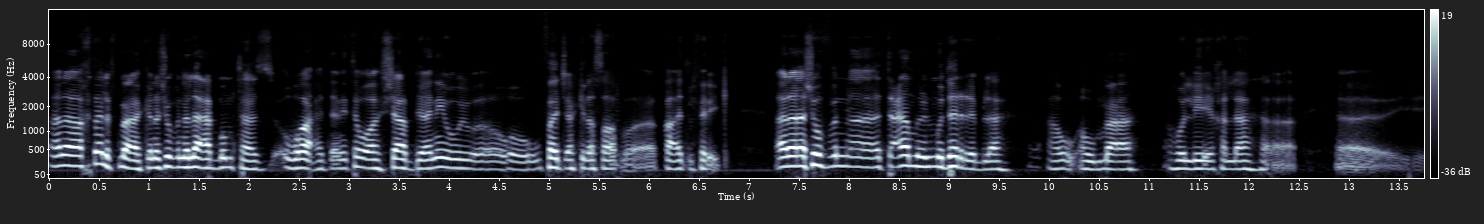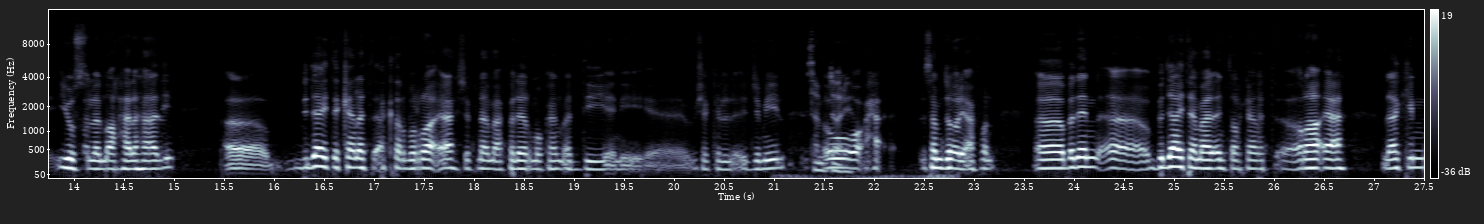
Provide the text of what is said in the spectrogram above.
أنا أختلف معك أنا أشوف إنه لاعب ممتاز وواعد يعني توه شاب يعني وفجأة كذا صار قائد الفريق. أنا أشوف إن تعامل المدرب له أو أو معه هو اللي خلاه آه، آه، يوصل للمرحلة هذه. آه، بدايته كانت أكثر من رائعة. شفناه مع باليرمو كان مؤدي يعني بشكل جميل. سامدوريا. وح... سمدوري عفوا. بعدين بدايته مع الإنتر كانت رائعة لكن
